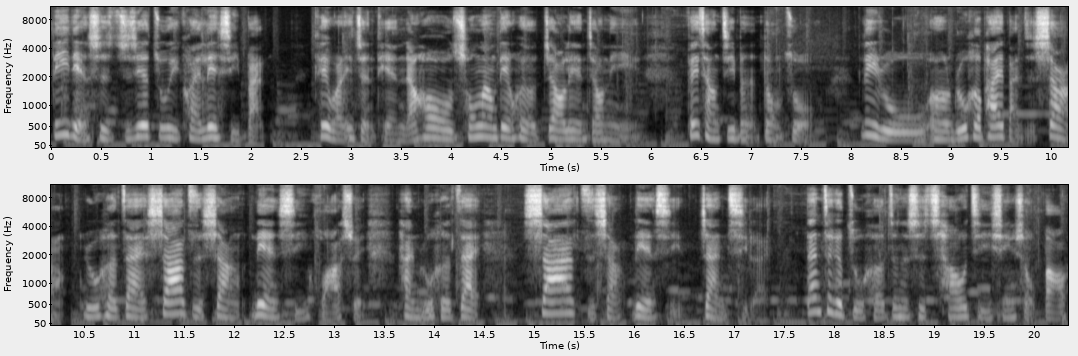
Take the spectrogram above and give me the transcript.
第一点是直接租一块练习板，可以玩一整天，然后冲浪店会有教练教你非常基本的动作，例如，嗯，如何拍板子上，如何在沙子上练习划水，和如何在沙子上练习站起来。但这个组合真的是超级新手包，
